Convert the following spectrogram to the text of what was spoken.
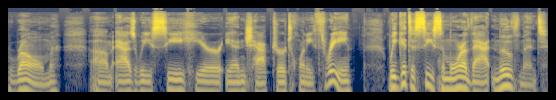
Rome, um, as we see here in chapter 23. We get to see some more of that movement.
